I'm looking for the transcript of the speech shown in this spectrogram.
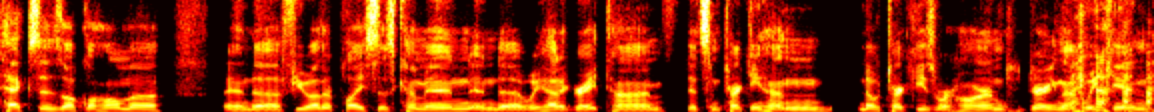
Texas, Oklahoma, and a few other places come in and uh, we had a great time did some turkey hunting. No turkeys were harmed during that weekend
